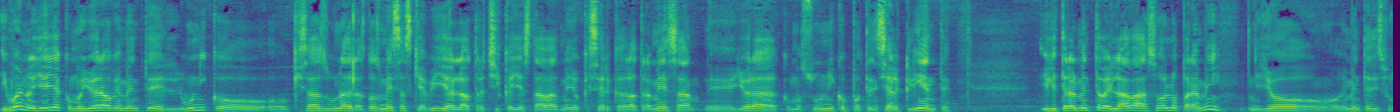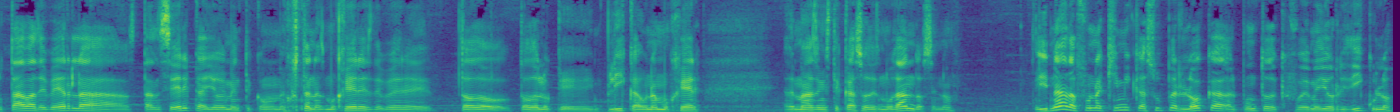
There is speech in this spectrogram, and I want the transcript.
Y bueno, y ella como yo era obviamente el único, o quizás una de las dos mesas que había, la otra chica ya estaba medio que cerca de la otra mesa, eh, yo era como su único potencial cliente y literalmente bailaba solo para mí. Y yo obviamente disfrutaba de verla tan cerca y obviamente como me gustan las mujeres, de ver eh, todo, todo lo que implica una mujer, además en este caso desnudándose, ¿no? Y nada, fue una química súper loca al punto de que fue medio ridículo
